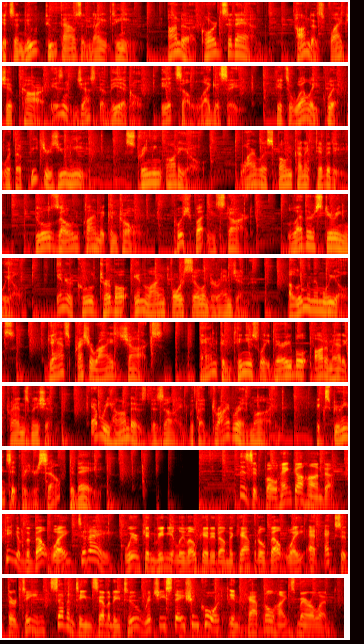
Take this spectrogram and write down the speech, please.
It's a new 2019 Honda Accord sedan. Honda's flagship car isn't just a vehicle, it's a legacy. It's well equipped with the features you need. Streaming audio, wireless phone connectivity, dual zone climate control, push button start, leather steering wheel, intercooled turbo inline four cylinder engine, aluminum wheels, gas pressurized shocks, and continuously variable automatic transmission. Every Honda is designed with a driver in mind. Experience it for yourself today. Visit Pohanka Honda, King of the Beltway, today. We're conveniently located on the Capitol Beltway at Exit 13, 1772 Ritchie Station Court in Capitol Heights, Maryland.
